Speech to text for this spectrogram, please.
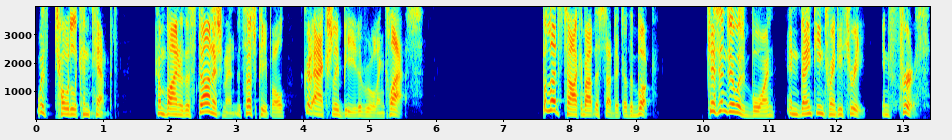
with total contempt, combined with astonishment that such people could actually be the ruling class. But let's talk about the subject of the book. Kissinger was born in 1923 in Fürth,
